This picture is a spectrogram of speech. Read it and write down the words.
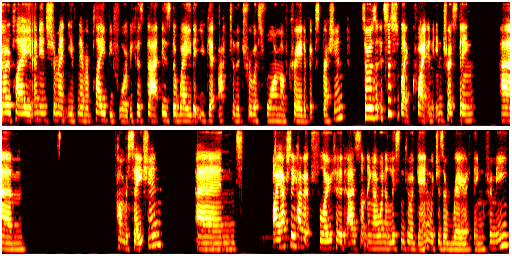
go play an instrument you've never played before because that is the way that you get back to the truest form of creative expression. So it's, just like quite an interesting um, conversation. And I actually have it floated as something I want to listen to again, which is a rare thing for me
